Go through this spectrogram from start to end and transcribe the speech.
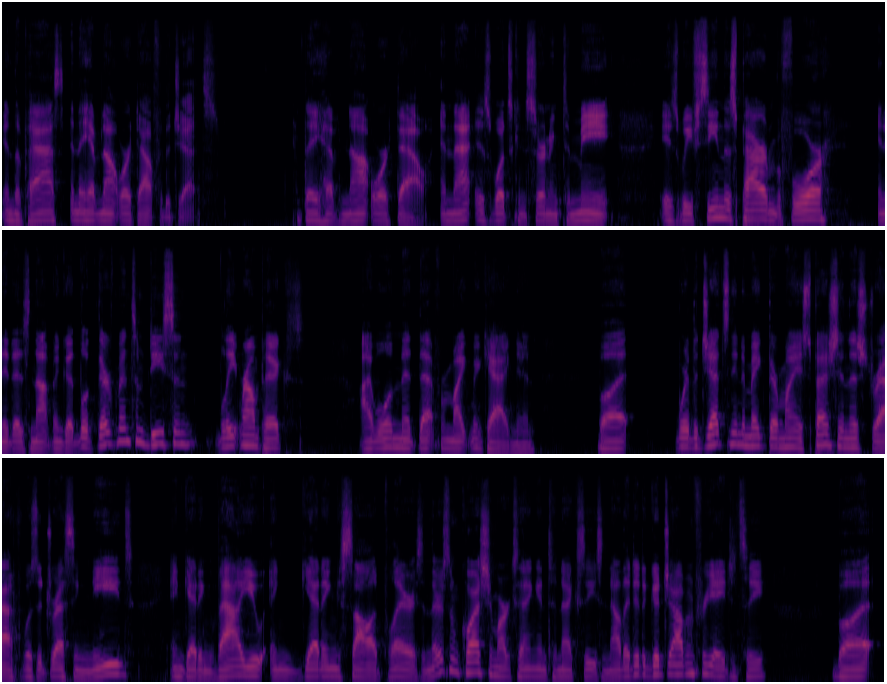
in the past, and they have not worked out for the Jets. They have not worked out. And that is what's concerning to me is we've seen this pattern before and it has not been good. Look, there have been some decent late round picks. I will admit that from Mike Maccagnan. But where the Jets need to make their money, especially in this draft, was addressing needs and getting value and getting solid players. And there's some question marks heading into next season. Now, they did a good job in free agency, but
